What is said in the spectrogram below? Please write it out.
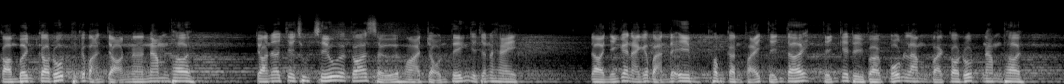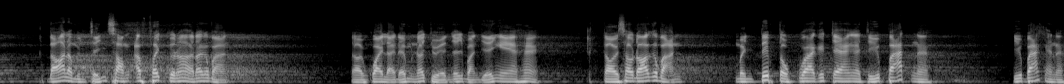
còn bên chorus thì các bạn chọn à, 5 thôi. Cho nó chơi chút xíu có sự hòa trộn tiếng cho nó hay. Rồi những cái này các bạn để im không cần phải chỉnh tới. Chỉnh cái reverb 45 và chorus 5 thôi. Đó là mình chỉnh xong effect của nó rồi đó các bạn. Rồi quay lại để mình nói chuyện cho các bạn dễ nghe ha. Rồi sau đó các bạn mình tiếp tục qua cái trang à, chữ pad nè. Chữ pad này nè.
